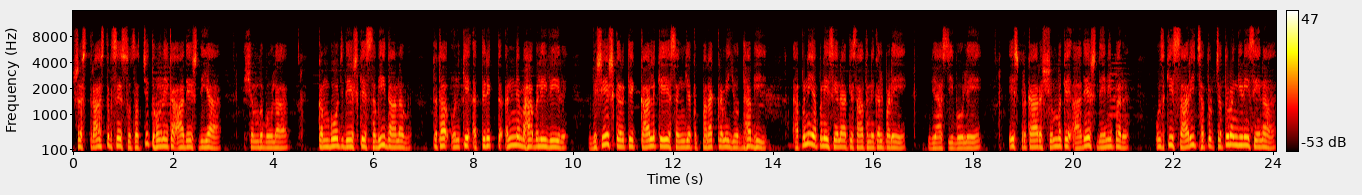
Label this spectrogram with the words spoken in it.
शस्त्रास्त्र से सुसज्जित होने का आदेश दिया। शुंभ बोला कंबोज देश के सभी दानव तथा उनके अतिरिक्त अन्य महाबली वीर, विशेष करके काल के संज्ञक पराक्रमी योद्धा भी अपनी अपनी सेना के साथ निकल पड़े। व्यास जी बोले, इस प्रकार शुंभ के आदेश देने पर उसकी सारी चतुरंगिणी सेना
